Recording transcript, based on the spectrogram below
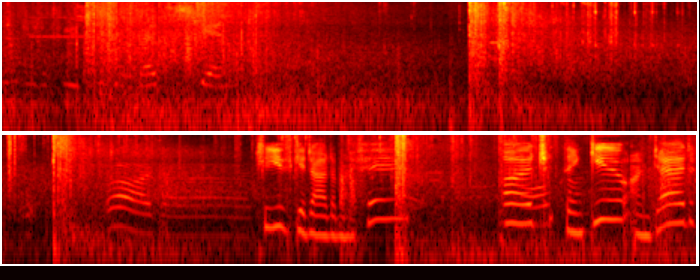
ninja defuse with your red skin. Oh, God. Please get out of my face. Fudge, thank you. I'm dead.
